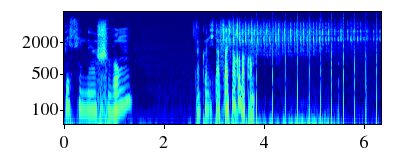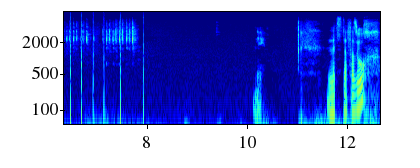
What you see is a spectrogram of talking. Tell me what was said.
bisschen mehr Schwung. Dann könnte ich da vielleicht noch rüberkommen. Letzter Versuch.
